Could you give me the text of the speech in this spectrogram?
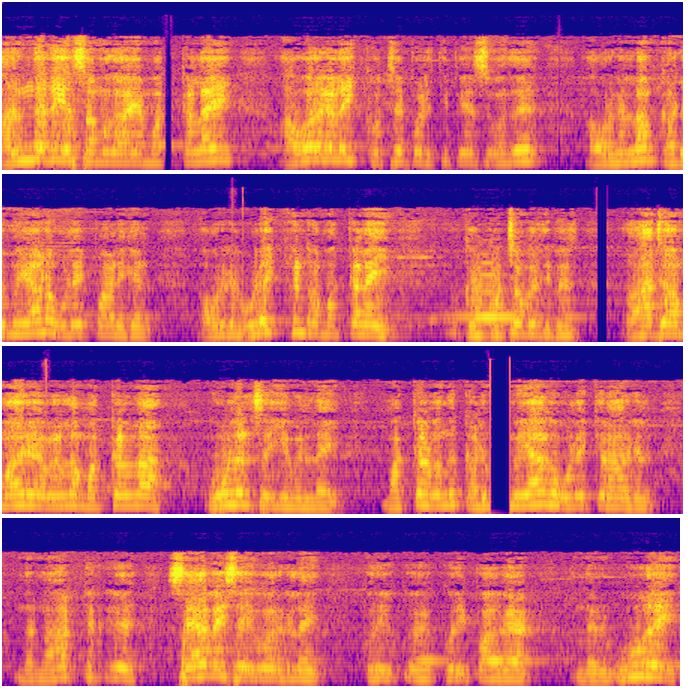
அருந்ததியர் சமுதாய மக்களை அவர்களை கொச்சைப்படுத்தி பேசுவது அவர்கள்லாம் கடுமையான உழைப்பாளிகள் அவர்கள் உழைக்கின்ற மக்களை கொ- கொச்சைப்படுத்தி ராஜா மாதிரி அவர்கள்லாம் மக்கள்லாம் ஊழல் செய்யவில்லை. மக்கள் வந்து கடுமையாக உழைக்கிறார்கள். இந்த நாட்டுக்கு சேவை செய்பவர்களை குறி- குறிப்பாக இந்த ஊரை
